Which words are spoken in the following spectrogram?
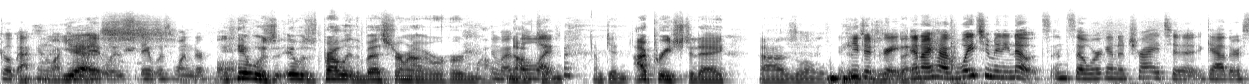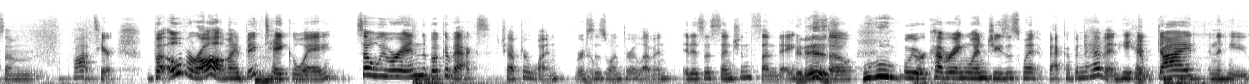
go back and watch it. It was it was wonderful. It was it was probably the best sermon I've ever heard in my, In my no, whole I'm kidding. life. I'm kidding. I preached today. Uh, it was a little. He did great. thing. And I have way too many notes. And so we're going to try to gather some thoughts here. But overall, my big Mm-hmm. takeaway so we were in the book of Acts, chapter 1, verses 1 through 11. It is Ascension Sunday. It is. So Woohoo. we were covering when Jesus went back up into heaven. He had Yep. died, and then he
